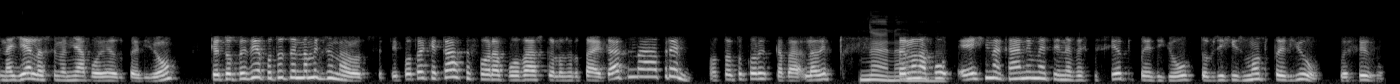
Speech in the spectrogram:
να γέλασε με μια πορεία του παιδιού Και το παιδί από τότε να μην ξαναρώτησε τίποτα και κάθε φορά που ο δάσκαλος ρωτάει κάτι να τρέμει. Το, το, κατά, δηλαδή, ναι, ναι, θέλω ναι, να ναι. πω, έχει να κάνει με την ευαισθησία του παιδιού, τον ψυχισμό του παιδιού, του εφήβου.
